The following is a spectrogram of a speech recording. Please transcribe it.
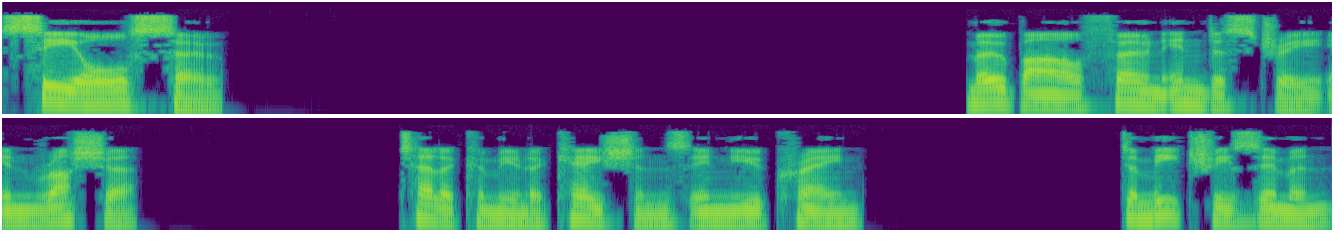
See also. Mobile phone industry in Russia. Telecommunications in Ukraine. Dmitry Zimin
